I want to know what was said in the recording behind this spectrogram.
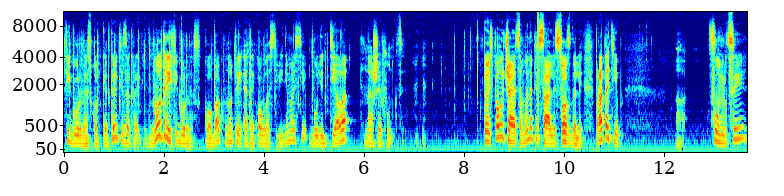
фигурные скобки открыть и закрыть. Внутри фигурных скобок, внутри этой области видимости будет тело нашей функции. То есть получается, мы написали, создали прототип а, функции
